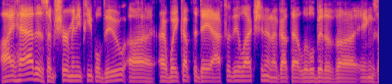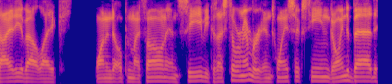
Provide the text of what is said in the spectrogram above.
I had, as I'm sure many people do, uh, I wake up the day after the election, and I've got that little bit of uh, anxiety about like wanting to open my phone and see because I still remember in 2016 going to bed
